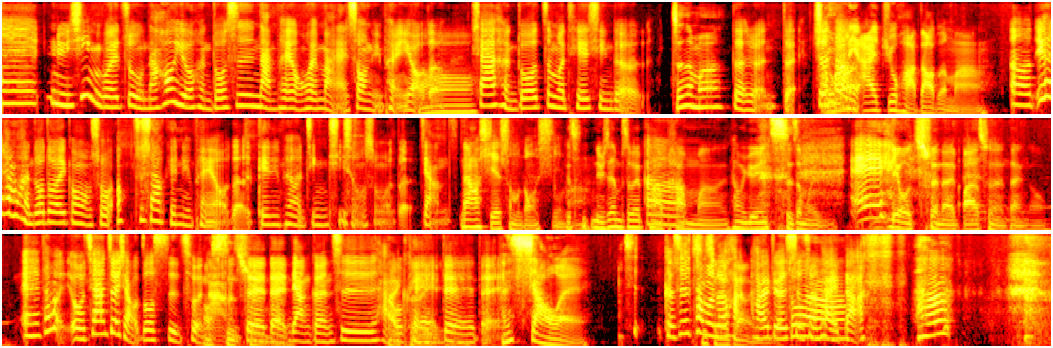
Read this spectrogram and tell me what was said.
女性为主，然后有很多是男朋友会买来送女朋友的。哦、现在很多这么贴心的，真的吗？的人对，真的你 IG 滑到的吗？呃，因为他们很多都会跟我说，哦，这是要给女朋友的，给女朋友惊喜什么什么的，这样子。那要写什么东西吗？女生不是会怕胖吗？呃、他们愿意吃这么 哎六寸还是八寸的蛋糕？哎，他们我现在最小做四寸啊，哦、四寸对对，两个人吃还 OK，还对对对，很小哎、欸，是，可是他们都还还会觉得四寸太大 啊。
